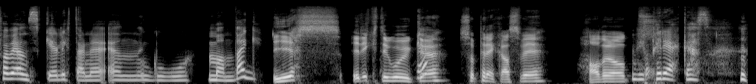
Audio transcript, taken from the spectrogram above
får vi ønske lytterne en god mandag. Yes! Riktig god uke, så prekas vi. Ha det godt. Vi prekas.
